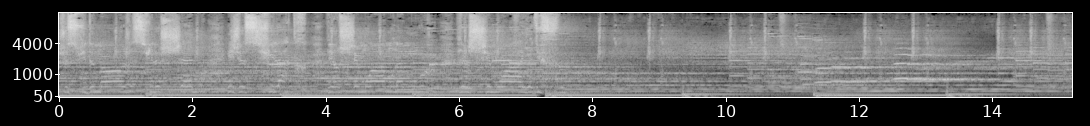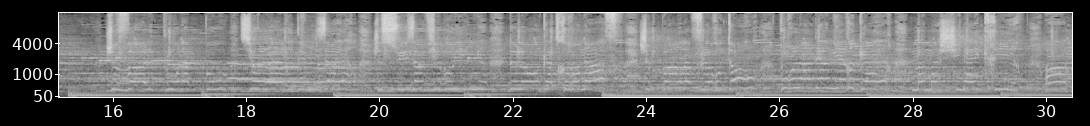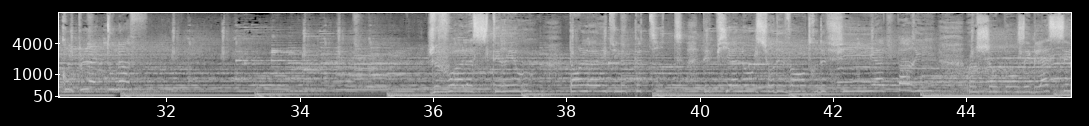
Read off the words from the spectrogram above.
Je suis demain, je suis le chêne et je suis l'âtre. Viens chez moi, mon amour, viens chez moi, il y a du feu. Sur des ventres de filles à Paris, un chimpanzé glacé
